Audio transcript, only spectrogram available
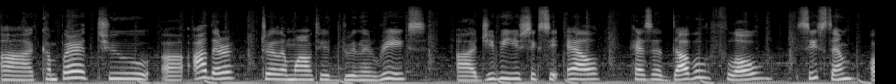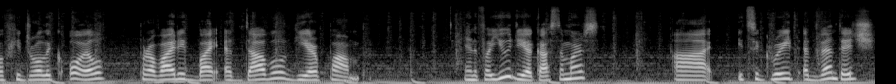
Uh, compared to uh, other trailer-mounted drilling rigs, uh, GBU60L has a double flow system of hydraulic oil provided by a double gear pump. And for you, dear customers, uh, it's a great advantage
